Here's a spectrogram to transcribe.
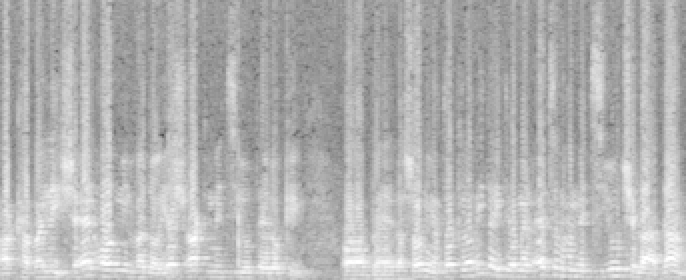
הקבלי, שאין עוד מלבדו, יש רק מציאות אלוקית. או בלשון יותר כללית הייתי אומר, עצם המציאות של האדם,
